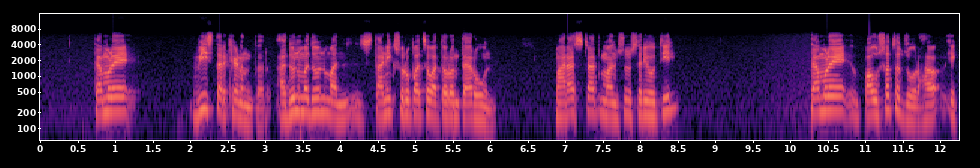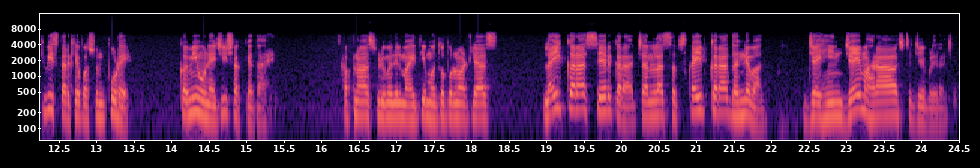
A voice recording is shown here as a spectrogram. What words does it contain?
त्यामुळे वीस तारखेनंतर अधूनमधून मान स्थानिक स्वरूपाचं वातावरण तयार होऊन महाराष्ट्रात मान्सून सरी होतील. त्यामुळे पावसाचा जोर हा एकवीस तारखेपासून पुढे कमी होण्याची शक्यता आहे. आपणास व्हिडिओमधील माहिती महत्त्वपूर्ण वाटल्यास लाईक करा शेअर करा चॅनलला सबस्क्राईब करा. धन्यवाद. जय हिंद जय महाराष्ट्र जय बळीराजा.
